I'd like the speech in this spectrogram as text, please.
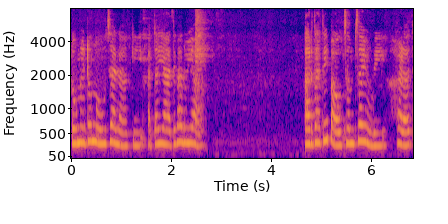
टोमॅटो मऊ झाला की आता यात घालूया. अर्धा ते पाव चमचा एवढी हळद.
